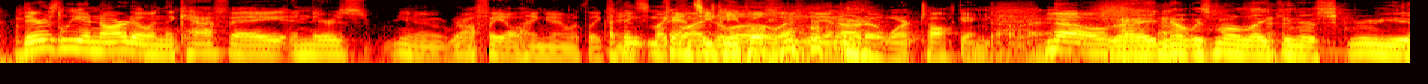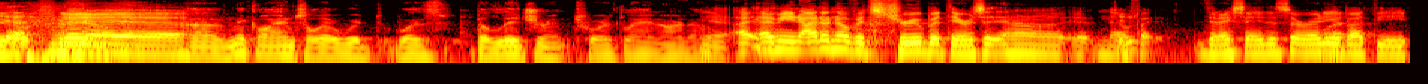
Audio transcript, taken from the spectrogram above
there's Leonardo in the cafe, and there's you know Raphael hanging out with like I think fancy, fancy people. and Leonardo weren't talking though, right? no, Right? No, it was more like you know, screw you. Yeah. yeah, yeah, yeah, yeah. Uh, Michelangelo would was belligerent toward Leonardo. Yeah, I, I mean, I don't know if it's true, but there's a, uh, no. If I, did I say this already What? about the?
